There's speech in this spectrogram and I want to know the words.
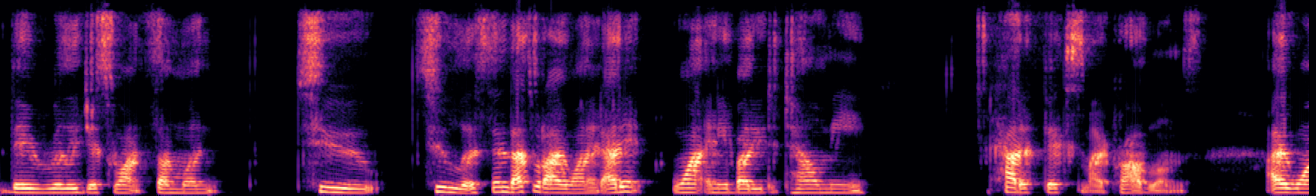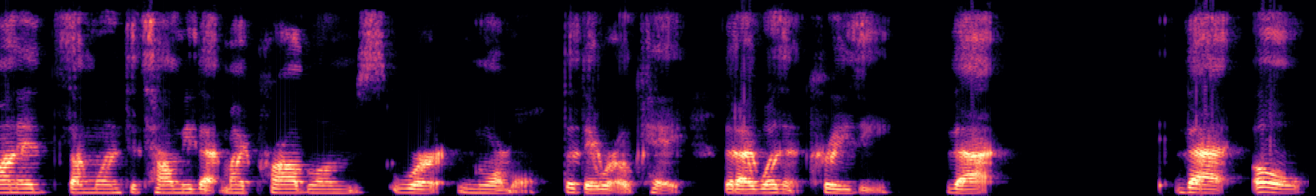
they really just want someone to to listen. That's what I wanted. I didn't want anybody to tell me how to fix my problems. I wanted someone to tell me that my problems were normal, that they were okay, that I wasn't crazy, that that oh,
